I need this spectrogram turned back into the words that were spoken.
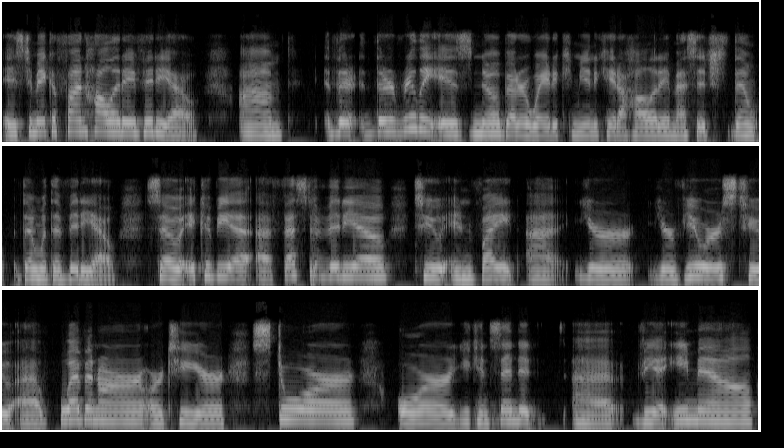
is to make a fun holiday video. Um, there, there really is no better way to communicate a holiday message than than with a video. So it could be a, a festive video to invite uh, your your viewers to a webinar or to your store, or you can send it uh, via email,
